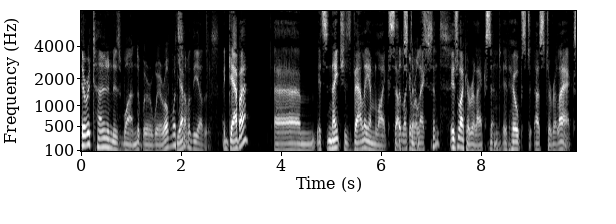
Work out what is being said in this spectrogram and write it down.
serotonin is one that we're aware of. What's Yep. some of the others? GABA, um, it's nature's Valium-like that like substance. a relaxant? It's like a relaxant. It helps to, us to relax.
